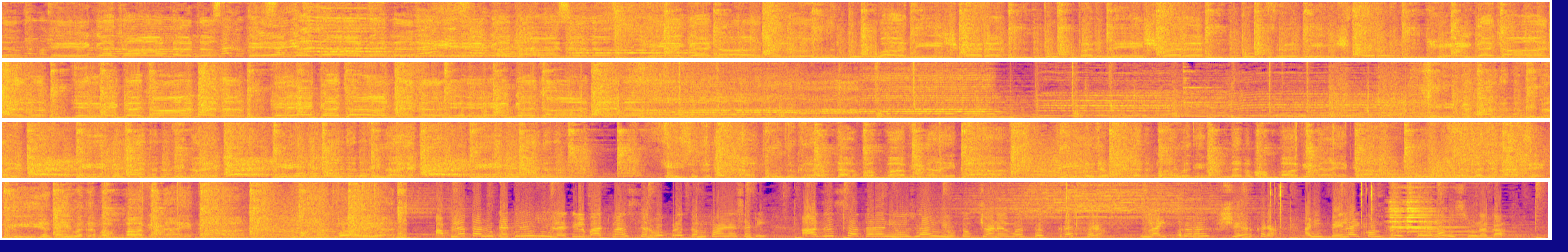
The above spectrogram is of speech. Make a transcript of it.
गजानन हे गजानन बाप्पा विनायका हे गजवंदन पार्वती नंदन बाप्पा विनायका सर्वजनाचे प्रिय दैवत बाप्पा विनायका महाद्वार आपल्या तालुक्यातील जिल्ह्यातील बातम्या सर्वप्रथम पाहण्यासाठी आजच सातारा न्यूजला युट्यूब चॅनलवर सबस्क्राईब करा लाईक करा शेअर करा आणि बेल आयकॉन प्रेस करायला विसरू नका.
